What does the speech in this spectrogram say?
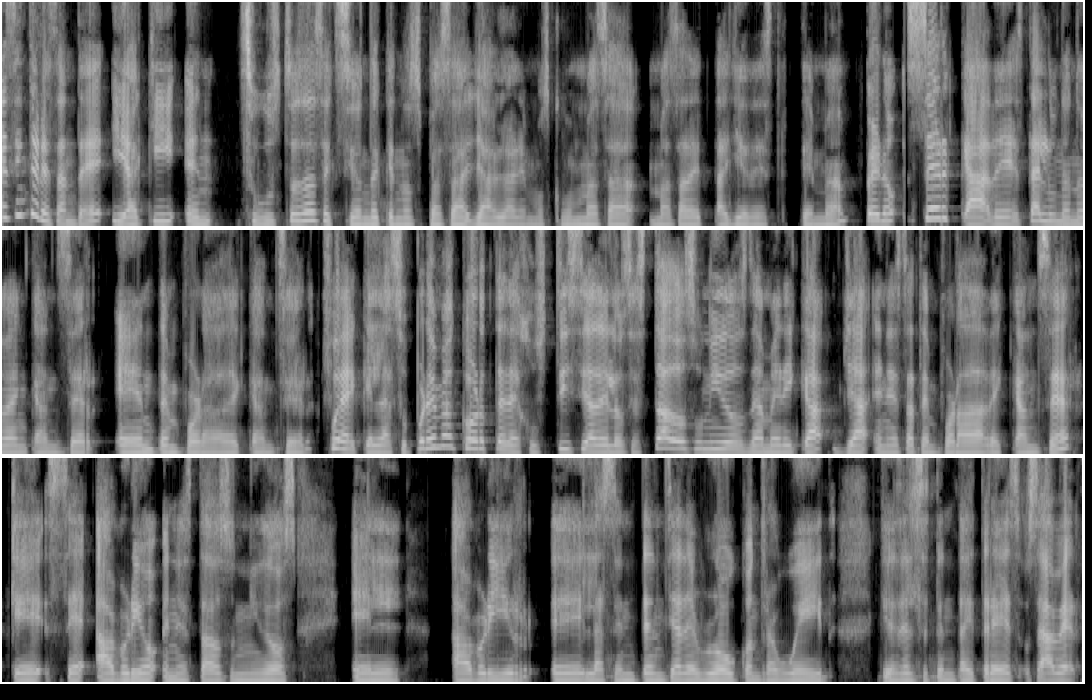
Es interesante y aquí en su gustosa sección de qué nos pasa ya hablaremos como más a, más a detalle de este tema, pero cerca de esta luna nueva en cáncer, en temporada de cáncer, fue que la Suprema Corte de Justicia de los Estados Unidos de América, ya en esta temporada de cáncer, que se abrió en Estados Unidos el abrir eh, la sentencia de Roe contra Wade, que es el 73, o sea, a ver,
